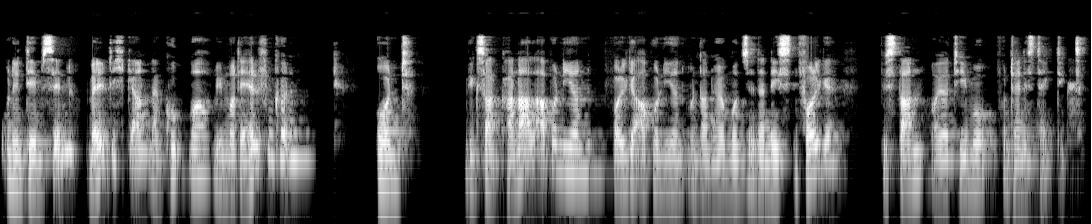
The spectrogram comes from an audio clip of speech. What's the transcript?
Und in dem Sinn, melde dich gern, dann guck mal, wie wir dir helfen können. Und wie gesagt, Kanal abonnieren, Folge abonnieren und dann hören wir uns in der nächsten Folge. Bis dann, euer Timo von Tennis Tactics.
